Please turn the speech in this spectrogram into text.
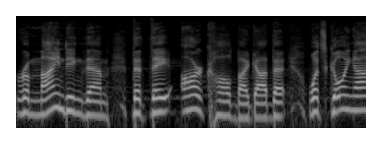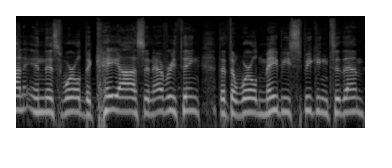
reminding them that they are called by God, that what's going on in this world, the chaos and everything that the world may be speaking to them,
